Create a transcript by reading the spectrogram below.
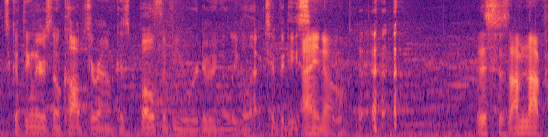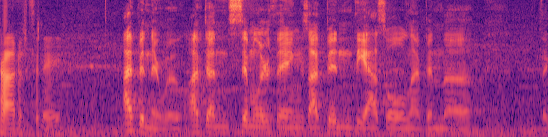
It's a good thing there's no cops around because both of you were doing illegal activities. I know. this is I'm not proud of today. I've been there, Woo. I've done similar things. I've been the asshole and I've been the the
